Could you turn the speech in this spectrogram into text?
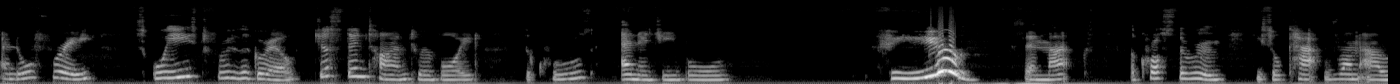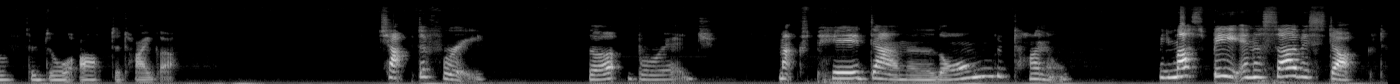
and all three squeezed through the grill just in time to avoid the Krool's energy ball. Phew! said Max. Across the room, he saw Cat run out of the door after Tiger. Chapter 3 The Bridge Max peered down a long tunnel. We must be in a service duct,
